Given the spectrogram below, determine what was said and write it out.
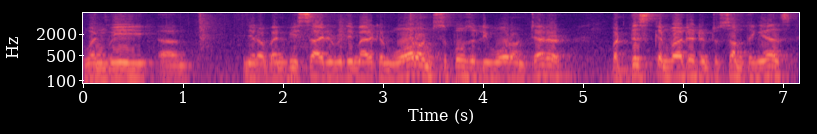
when we, um, you know, when we sided with the American war on, supposedly war on terror, but this converted into something else.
